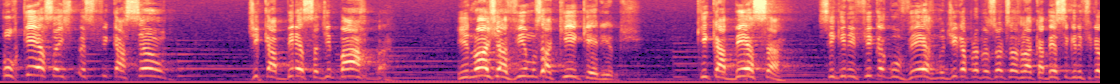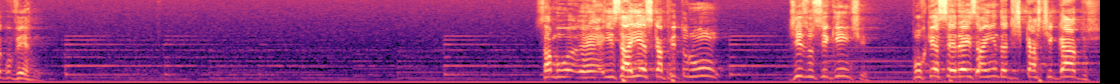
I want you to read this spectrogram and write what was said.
Por que essa especificação de cabeça, de barba? E nós já vimos aqui, queridos, que cabeça significa governo. Diga para a pessoa que está lá, cabeça significa governo. Samuel, é, Isaías capítulo 1 diz o seguinte: Porque sereis ainda descastigados,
